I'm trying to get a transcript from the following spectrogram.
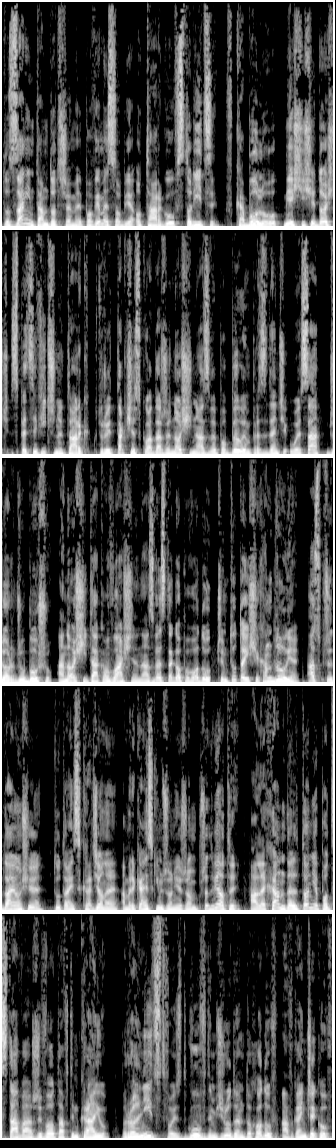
To zanim tam dotrzemy, powiemy sobie o targu w stolicy. W Kabulu mieści się dość specyficzny targ, który tak się składa, że nosi nazwę po byłym prezydencie USA USA, George'u Bushu. A nosi taką właśnie nazwę z tego powodu, czym tutaj się handluje, a sprzedają się tutaj skradzione amerykańskim żołnierzom przedmioty. Ale handel to nie podstawa żywota w tym kraju. Rolnictwo jest głównym źródłem dochodów Afgańczyków.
